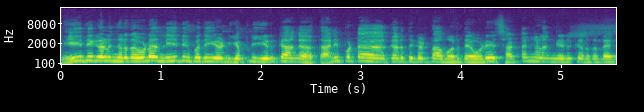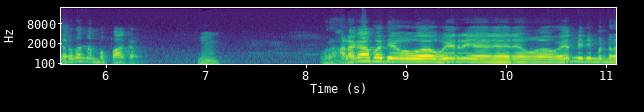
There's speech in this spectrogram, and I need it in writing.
நீதிகள்ங்கிறத விட நீதிபதிகள் எப்படி இருக்காங்க? தனிப்பட்ட கருத்துக்கள் தான் வருதே ஒழிய சட்டங்கள் அங்கே இருக்கிறது இல்லைங்கிறத நம்ம பார்க்குறோம். ம். ஒரு அலகாபாத் உயர் உயர்நீதிமன்ற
